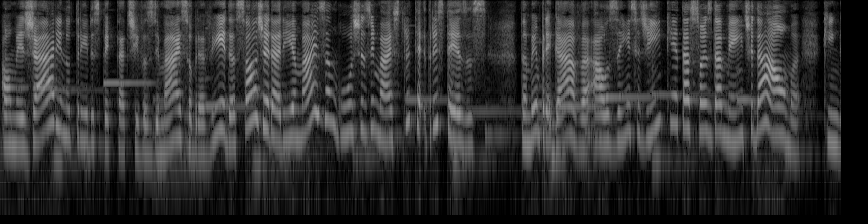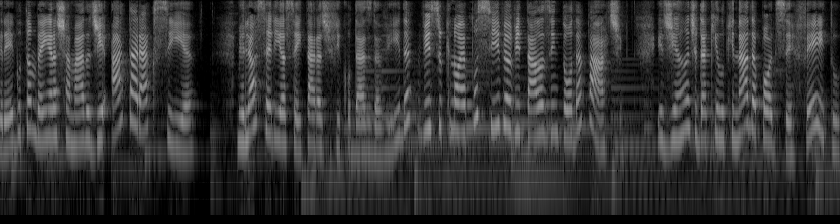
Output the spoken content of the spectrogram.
almejar e nutrir expectativas demais sobre a vida só geraria mais angústias e mais tristezas. Também pregava a ausência de inquietações da mente e da alma, que em grego também era chamada de ataraxia. Melhor seria aceitar as dificuldades da vida, visto que não é possível evitá-las em toda parte e diante daquilo que nada pode ser feito,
